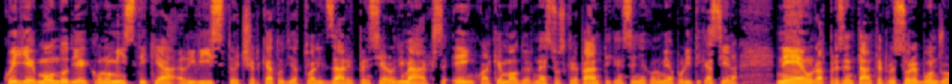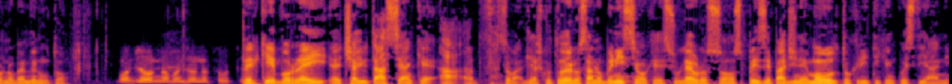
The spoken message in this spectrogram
quegli mondo di economisti che ha rivisto e cercato di attualizzare il pensiero di Marx e in qualche modo Ernesto Screpanti, che insegna economia politica a Siena, ne è un rappresentante. Professore, buongiorno, benvenuto. Buongiorno, buongiorno a tutti. Perché vorrei eh, ci aiutasse anche a, insomma, gli ascoltatori lo sanno benissimo che sull'euro si sono spese pagine molto critiche in questi anni.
